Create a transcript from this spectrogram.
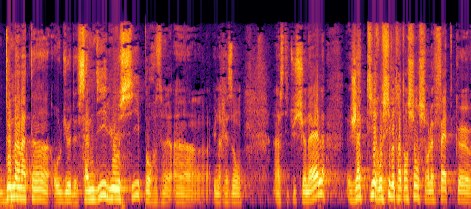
demain matin au lieu de samedi, lui aussi pour un, une raison institutionnelle. J'attire aussi votre attention sur le fait que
